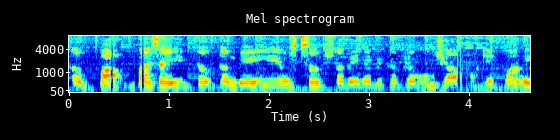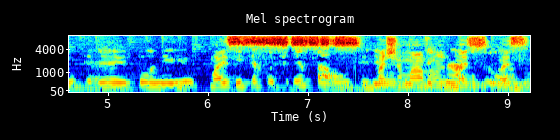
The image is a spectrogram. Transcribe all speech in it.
São Paulo, mas aí então também o Santos também não é bicampeão mundial, porque torneio, é, torneio Mas. Intercontinental, entendeu? Mas chamavam. Mas, mas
